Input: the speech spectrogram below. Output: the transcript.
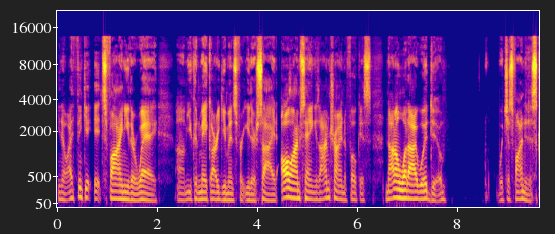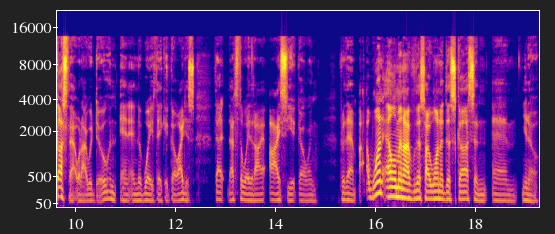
you know I think it, it's fine either way. Um, you can make arguments for either side. All I'm saying is I'm trying to focus not on what I would do, which is fine to discuss that what I would do and, and, and the ways they could go. I just that that's the way that I, I see it going for them. One element of this I want to discuss and and you know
